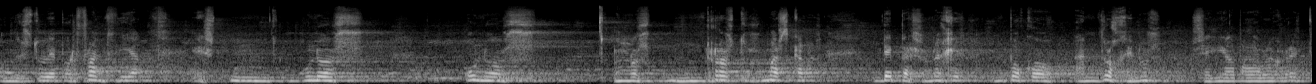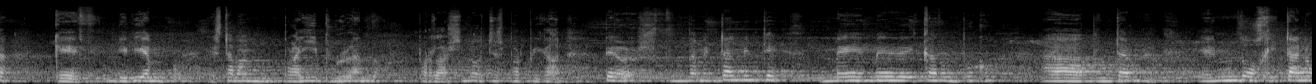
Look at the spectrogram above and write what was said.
cando estuve por Francia, es, um, unos, unos, unos mm, rostros, máscaras de personajes un pouco andrógenos, sería a palabra correcta, que vivían, estaban por allí pululando por las noches por Pigalle, pero fundamentalmente me, he dedicado un poco a pintar el mundo gitano,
